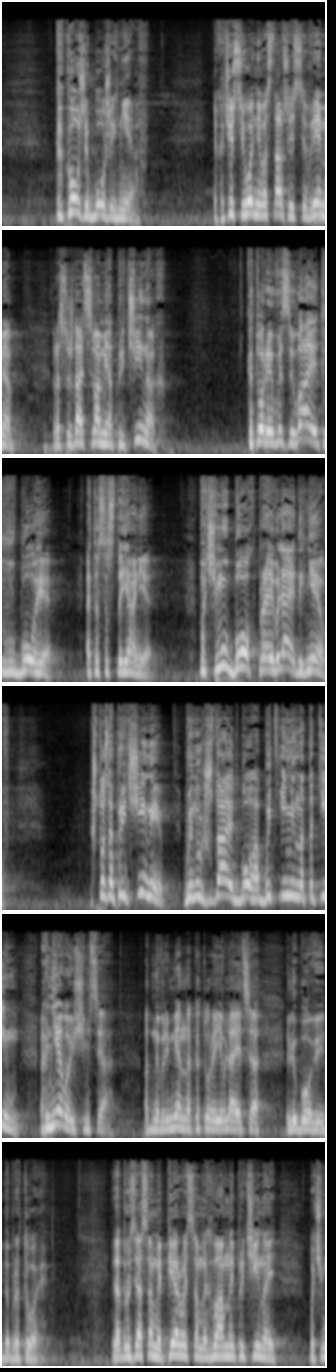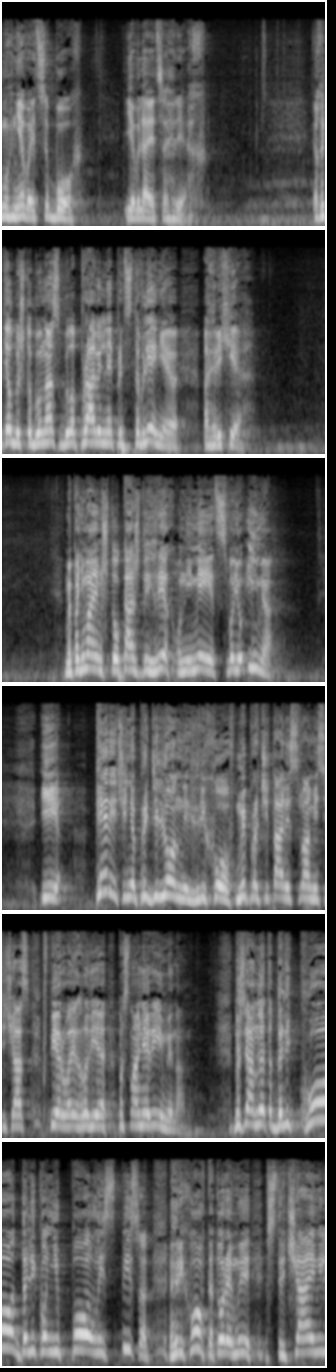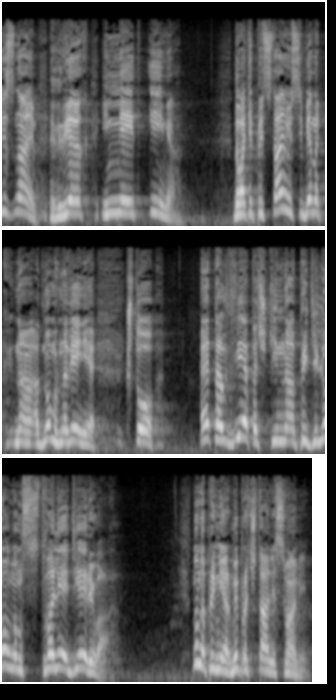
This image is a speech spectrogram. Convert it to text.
Каков же Божий гнев? Я хочу сегодня в оставшееся время рассуждать с вами о причинах, которые вызывают в Боге это состояние. Почему Бог проявляет гнев? Что за причины вынуждают Бога быть именно таким, гневающимся, одновременно который является любовью и добротой? Это, друзья, самой первой, самой главной причиной, почему гневается Бог – является грех. Я хотел бы, чтобы у нас было правильное представление о грехе. Мы понимаем, что каждый грех, он имеет свое имя. И перечень определенных грехов мы прочитали с вами сейчас в первой главе послания римлянам. Друзья, но это далеко, далеко не полный список грехов, которые мы встречаем или знаем. Грех имеет имя. Давайте представим себе на, на одно мгновение, что это веточки на определенном стволе дерева. Ну, например, мы прочитали с вами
